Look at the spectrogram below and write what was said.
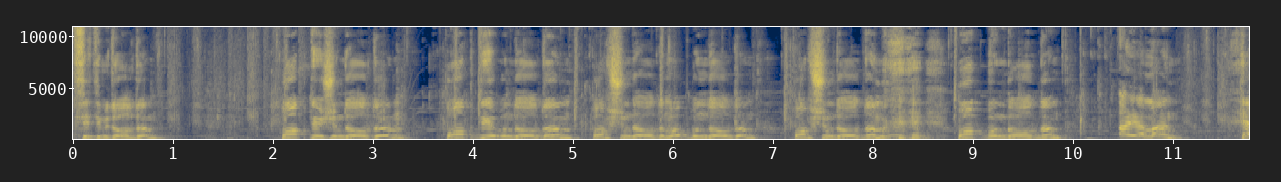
setimi doldum. Hop diyor şunda oldum. Hop diyor bunda oldum. Hop şunda oldum. Hop bunda oldum. Hop şunda oldum. Hop bunda oldum. Ay aman.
